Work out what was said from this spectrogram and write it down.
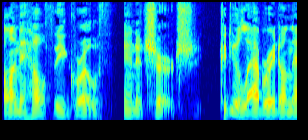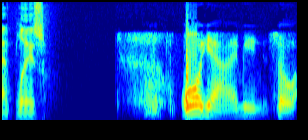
unhealthy growth in a church. Could you elaborate on that, please? Well, yeah, I mean, so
